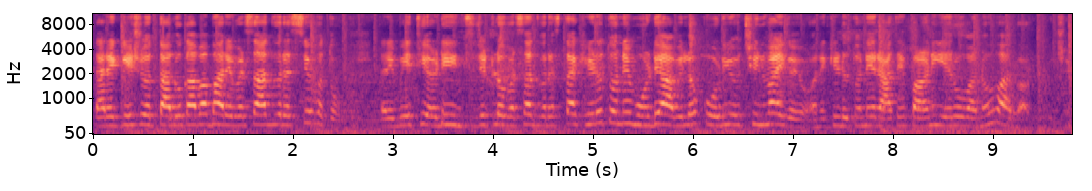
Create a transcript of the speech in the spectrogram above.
ત્યારે કેશોદ તાલુકામાં ભારે વરસાદ વરસ્યો હતો. ત્યારે બેથી અઢી ઇંચ જેટલો વરસાદ વરસતા ખેડૂતોને મોઢે આવેલો કોળીઓ છીનવાઈ ગયો અને ખેડૂતોને રાતે પાણી એરોવાનો વારો આવ્યો છે.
